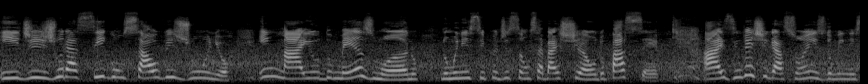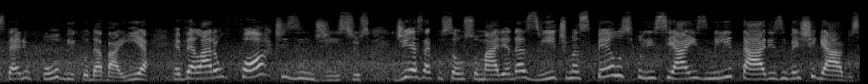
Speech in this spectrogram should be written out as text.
e de Juraci Gonçalves Júnior, em maio do mesmo ano, no município de São Sebastião do Passé. As investigações do Ministério Público da Bahia revelaram fortes indícios de execução sumária das vítimas pelos policiais militares investigados.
